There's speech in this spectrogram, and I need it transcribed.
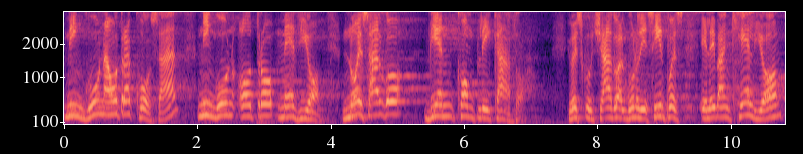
Ninguna otra cosa, ningún otro medio. No es algo bien complicado. Yo he escuchado a algunos decir, pues el Evangelio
